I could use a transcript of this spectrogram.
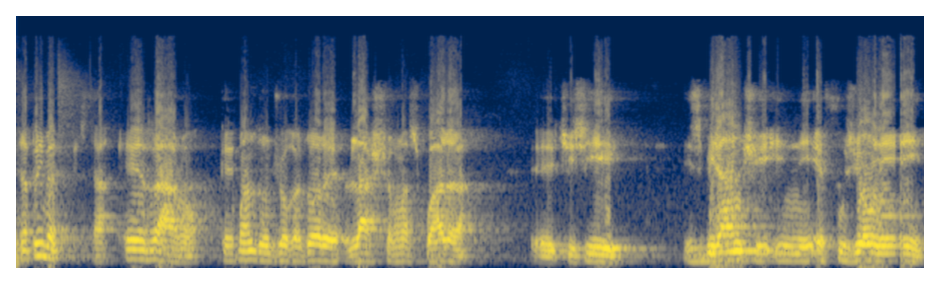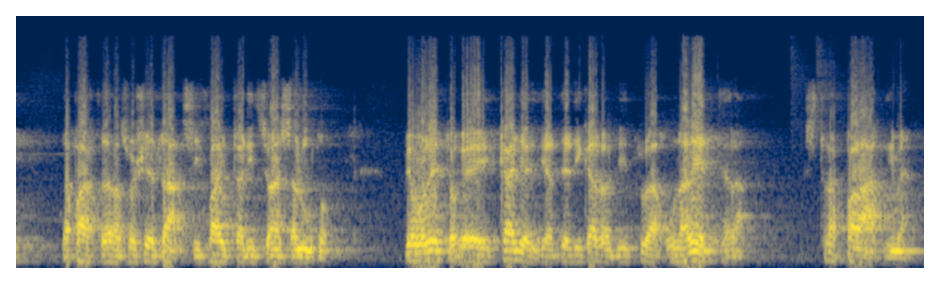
La prima è questa, è raro che quando un giocatore lascia una squadra eh, ci si sbilanci in effusioni da parte della società, si fa il tradizionale saluto. Abbiamo letto che il Cagliari ti ha dedicato addirittura una lettera strappalacrime.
